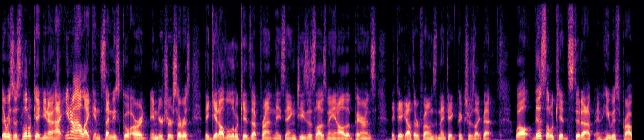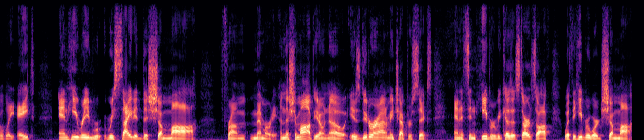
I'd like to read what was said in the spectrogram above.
there was this little kid. You know how you know how like in Sunday school or in your church service they get all the little kids up front and they sing Jesus loves me, and all the parents they take out their phones and they take pictures like that. Well, this little kid stood up and he was probably eight, and he re- recited the Shema from memory. And the Shema, if you don't know, is Deuteronomy chapter 6 and it's in Hebrew because it starts off with the Hebrew word Shema,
